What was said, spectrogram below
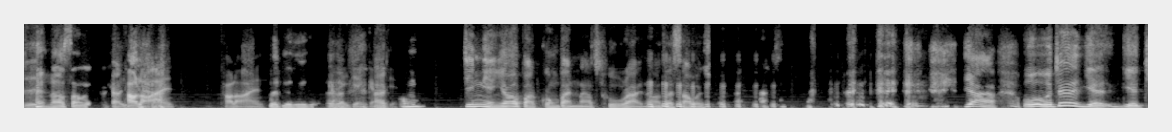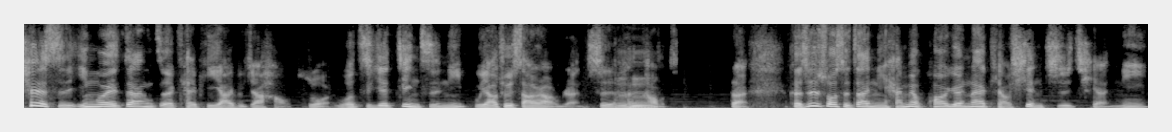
是 然后稍微改一下套老案，套老案，对对对对对，改一点改一点。公今年又要把公版拿出来，然后再稍微。呀 yeah，我我觉得也也确实因为这样子的 KPI 比较好做，我直接禁止你不要去骚扰人是很好的。嗯对，可是说实在，你还没有跨越那条线之前，你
